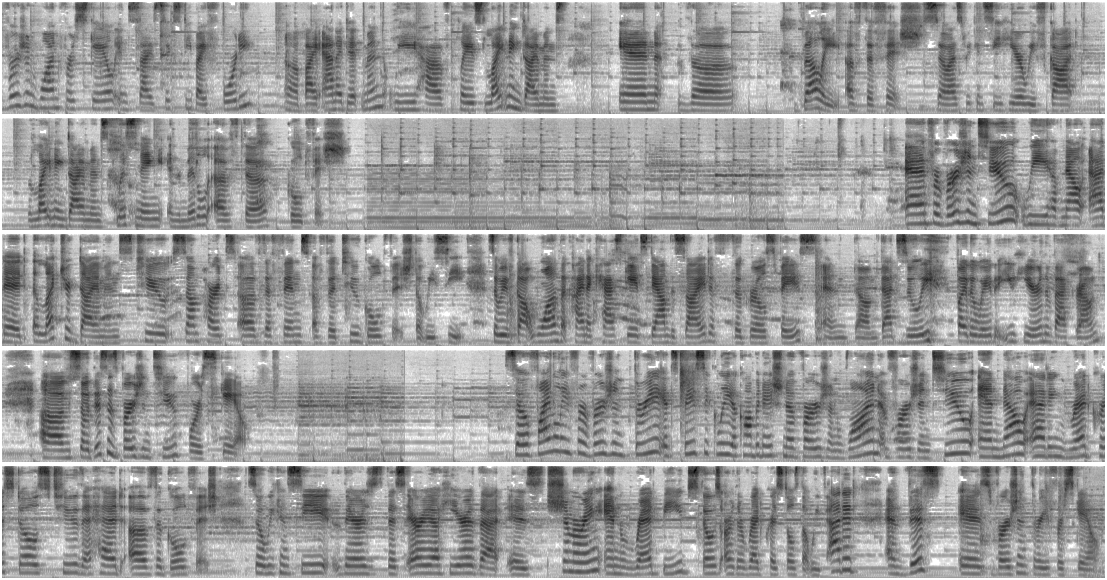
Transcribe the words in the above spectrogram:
version 1 for scale in size 60 by 40 uh, by Anna Dittmann, we have placed lightning diamonds in the belly of the fish. So as we can see here, we've got the lightning diamonds glistening in the middle of the goldfish. And for version 2, we have now added electric diamonds to some parts of the fins of the two goldfish that we see. So we've got one that kind of cascades down the side of the girl's face, and um, that's Zuli, by the way, that you hear in the background. Um, so this is version 2 for scale. So finally for version 3, it's basically a combination of version 1, version 2, and now adding red crystals to the head of the goldfish. So we can see there's this area here that is shimmering in red beads. Those are the red crystals that we've added. And this is version 3 for scale.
